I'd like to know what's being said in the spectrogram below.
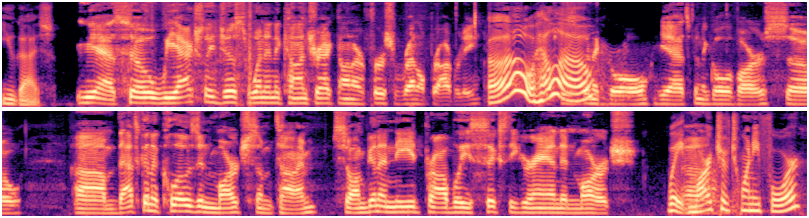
you guys? Yeah. So we actually just went into contract on our first rental property. Oh, hello. It's been a goal. Yeah, it's been a goal of ours. So um, that's going to close in March sometime. So I'm going to need probably sixty grand in March. Wait, uh, March of twenty four.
